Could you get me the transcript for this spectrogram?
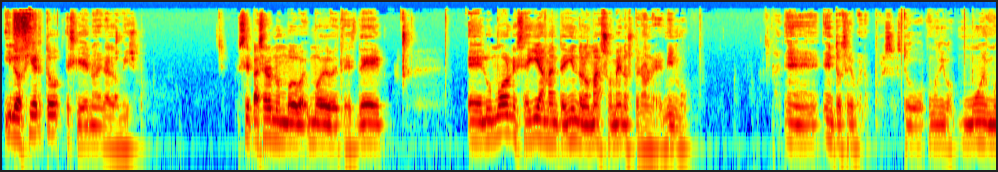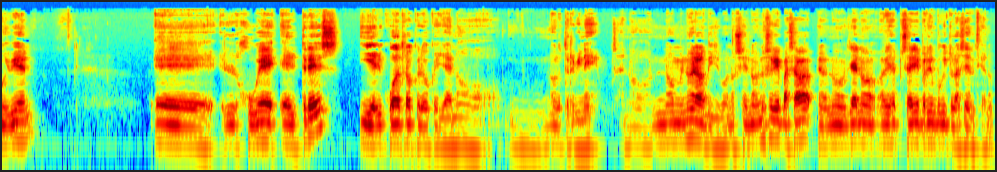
Y lo cierto es que ya no era lo mismo. Se pasaron un, un modelo de 3D. El humor seguía manteniéndolo más o menos, pero no era el mismo. Eh, entonces, bueno, pues estuvo, como digo, muy muy bien. Eh, jugué el 3 y el 4 creo que ya no, no lo terminé. O sea, no, no, era lo mismo. No sé, no, sé qué pasaba, pero no, ya no se había perdido un poquito la esencia, ¿no?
